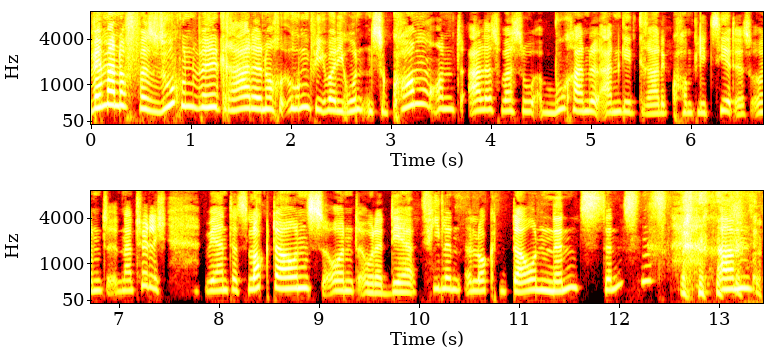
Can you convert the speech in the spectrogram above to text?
wenn man doch versuchen will, gerade noch irgendwie über die Runden zu kommen und alles, was so Buchhandel angeht, gerade kompliziert ist. Und natürlich während des Lockdowns und oder der vielen Lockdownens ähm,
